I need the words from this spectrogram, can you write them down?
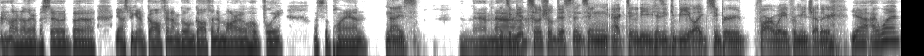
on another episode. But uh, yeah, speaking of golfing, I'm going golfing tomorrow. Hopefully, that's the plan. Nice. And then uh, It's a good social distancing activity because you can be like super far away from each other. Yeah, I went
